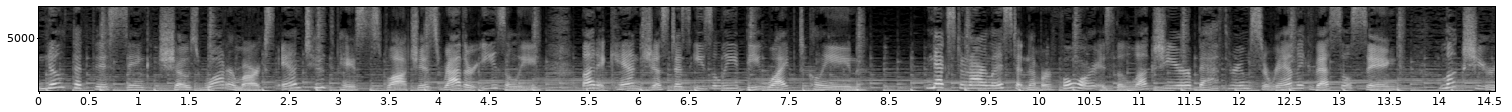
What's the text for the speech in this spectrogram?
Note that this sink shows watermarks and toothpaste splotches rather easily, but it can just as easily be wiped clean. Next on our list at number 4 is the Luxier Bathroom Ceramic Vessel Sink. Luxier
